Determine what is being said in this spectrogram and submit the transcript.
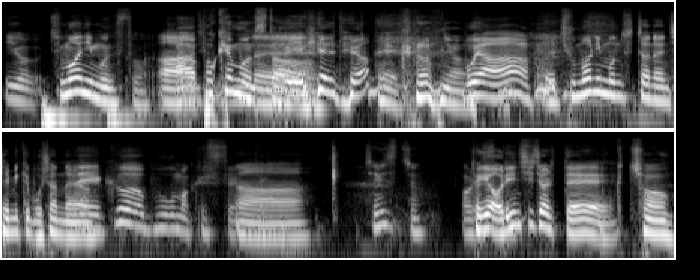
이거 주머니 몬스터. 아, 포켓몬스터. 그 네. 얘기해도 돼요? 네. 그럼요. 뭐야? 네, 주머니 몬스터는 재밌게 보셨나요? 네 그거 보고 막 그랬어요. 아, 네. 재밌었죠. 되게 어린 시절 때 막 그렇죠.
